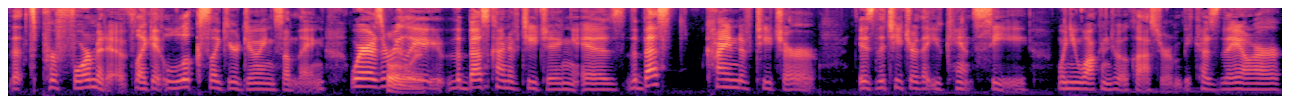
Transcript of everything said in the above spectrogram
that's performative. Like it looks like you're doing something. Whereas really, the best kind of teaching is the best kind of teacher is the teacher that you can't see when you walk into a classroom because they are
